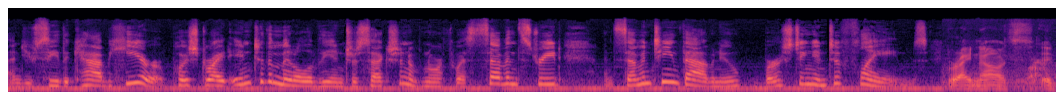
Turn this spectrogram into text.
And you see the cab here pushed right into the middle of the intersection of Northwest 7th Street and 17th Avenue, bursting into flames. Right now, it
